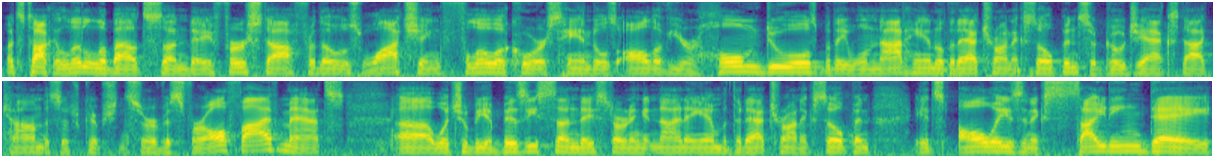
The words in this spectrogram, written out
Let's talk a little about Sunday. First off, for those watching, Flow, of course, handles all of your home duals, but they will not handle the Daktronics Open. So gojax.com, the subscription service for all five mats, uh, which will be a busy Sunday starting at 9 a.m. with the Daktronics Open. It's always an exciting day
